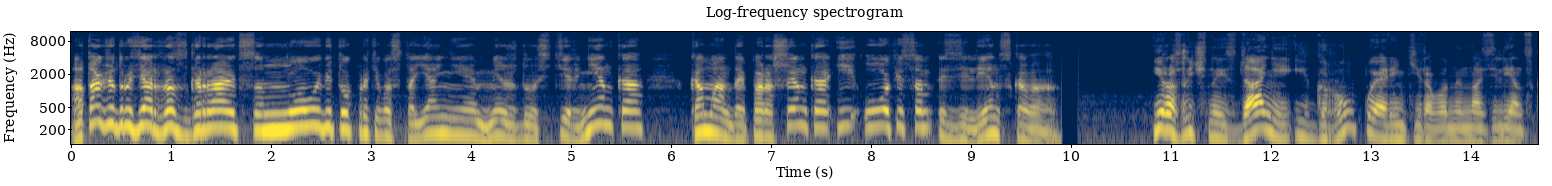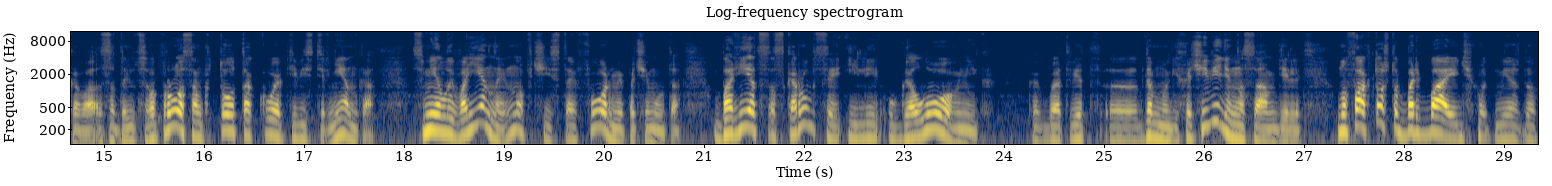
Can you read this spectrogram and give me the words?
А также, друзья, разгорается новый виток противостояния между Стерненко, командой Порошенко и офисом Зеленского. И различные издания и группы, ориентированные на Зеленского, задаются вопросом, кто такой активист Терненко. Смелый военный, но в чистой форме почему-то. Борец с коррупцией или уголовник? Как бы ответ э, для многих очевиден на самом деле. Но факт то, что борьба идет между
